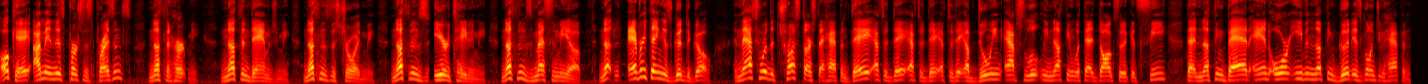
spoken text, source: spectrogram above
okay, I'm in this person's presence, nothing hurt me. Nothing damaged me. Nothing's destroyed me. Nothing's irritating me. Nothing's messing me up. Nothing, everything is good to go. And that's where the trust starts to happen day after day after day after day of doing absolutely nothing with that dog so they could see that nothing bad and or even nothing good is going to happen.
